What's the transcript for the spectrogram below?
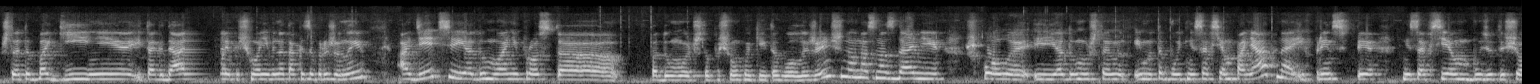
что это богини и так далее, почему они именно так изображены. А дети, я думаю, они просто подумают, что почему какие-то голые женщины у нас на здании школы, и я думаю, что им, им это будет не совсем понятно, и, в принципе, не совсем будет еще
